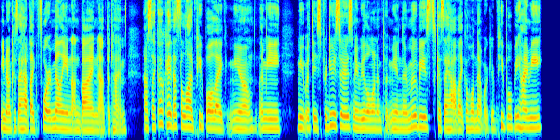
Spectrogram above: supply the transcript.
you know, because I had like 4 million on Vine at the time. I was like, okay, that's a lot of people. Like, you know, let me meet with these producers. Maybe they'll want to put me in their movies because I have like a whole network of people behind me.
